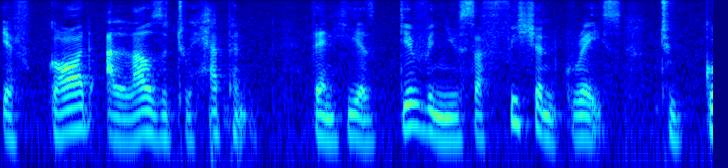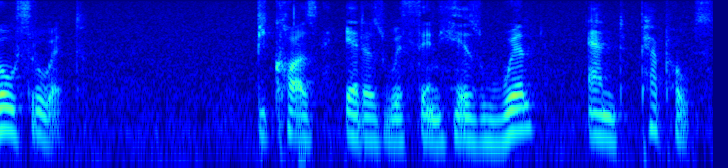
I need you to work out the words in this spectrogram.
If God allows it to happen, then He has given you sufficient grace to go through it because it is within His will and purpose.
